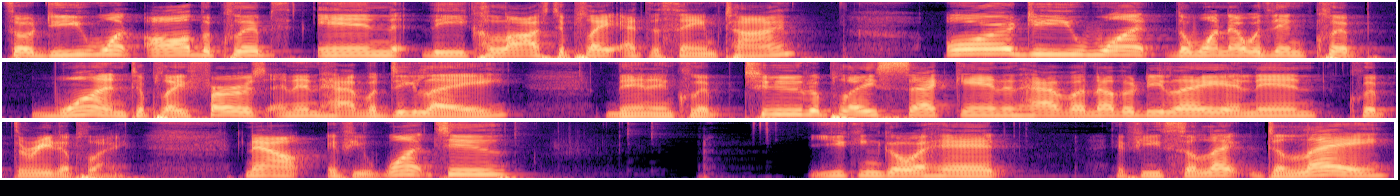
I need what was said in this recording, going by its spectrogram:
So do you want all the clips in the collage to play at the same time? Or do you want the one that was in clip one to play first and then have a delay, then in clip two to play second and have another delay, and then clip three to play? Now, if you want to, you can go ahead, if you select delay,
